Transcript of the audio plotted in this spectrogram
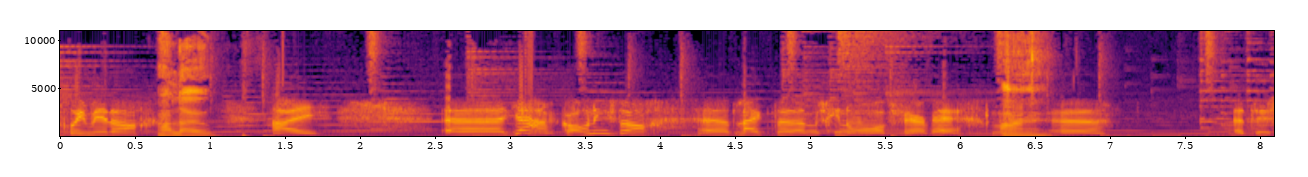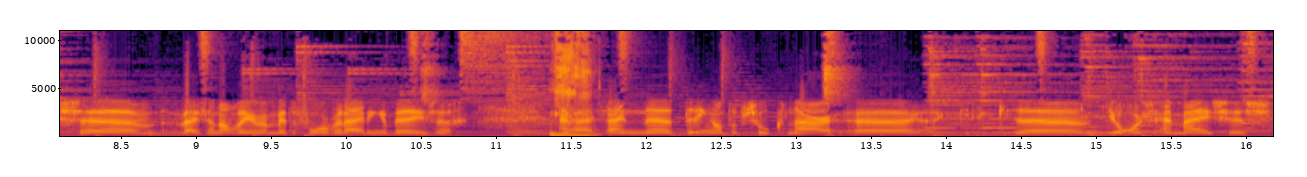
Goedemiddag. Hallo. Hi. Eh, ja, Koningsdag. Eh, het lijkt misschien nog wel wat ver weg, maar Mhm. het is, wij zijn alweer met de voorbereidingen bezig. En wij zijn dringend op zoek naar jongens en meisjes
